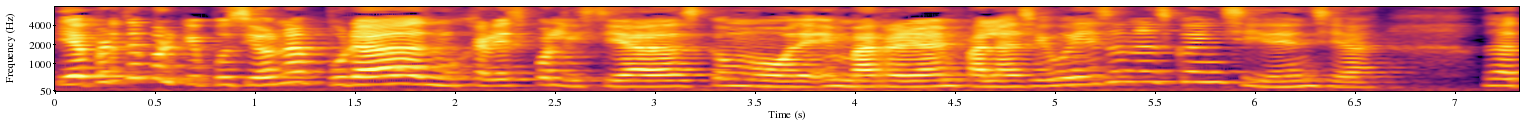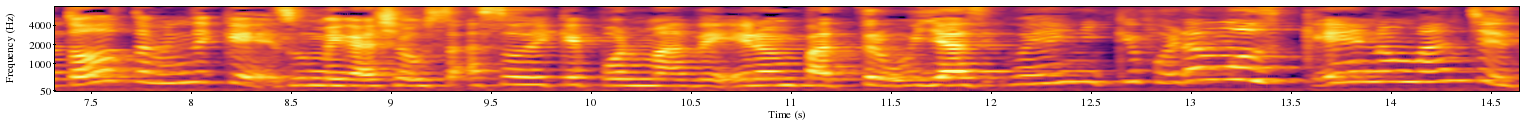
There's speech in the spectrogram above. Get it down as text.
Y aparte porque pusieron a puras mujeres policías como de- en barrera en Palacio, güey, eso no es coincidencia. O sea, todo también de que su mega showzazo de que por madero en patrullas, güey, ni que fuéramos qué, no manches.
